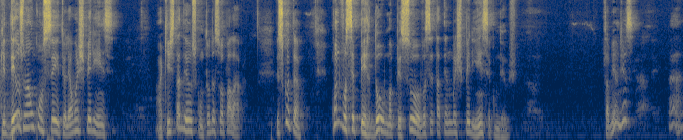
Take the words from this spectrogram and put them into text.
Que Deus não é um conceito, ele é uma experiência. Aqui está Deus com toda a sua palavra. Escuta, quando você perdoa uma pessoa, você está tendo uma experiência com Deus. Sabiam disso? É.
